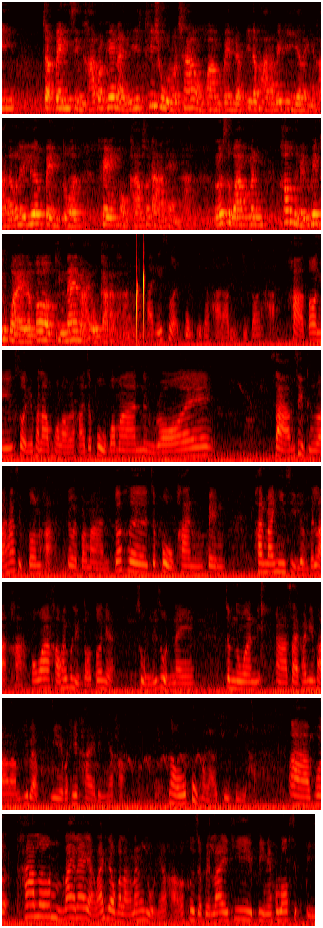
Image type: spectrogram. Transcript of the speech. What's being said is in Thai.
จะเป็นสินค้าประเภทไหนที่ที่ชูรสชาติของความเป็นแบบอินทผลัมได้ดีอะไรเงี้ยค่ะแล้วก็เลยเลือกเป็นตัวเทรนด์ของคราฟต์โซดาแทนค่ะ รู้สึกว่ามันเข้าถึงในทุกเพศทุกวัยแล้วก็กินได้หลายโอกาสค่ะค่ะที่สวนปลูกอินทผลัมอยู่กี่ต้นคะค่ะ ตอนนี้สวนอินทผลัมของเรานะคะ จะปลูกประมาณ130ถึง150 ต้นค่ะ โดยประมาณก็คือจะปลูกพันธุ์เป็นพันธุ์บาฮีสีเหลืองเป็นหลักค่ะ เพราะว่าเขาให้ผลิตต่อต้นเนี่ยสูงที่สุดใน จำนวนอ่าสายพันธุ์อินทผลัมที่แบบมีในประเทศไทยอะไรอย่างเงี้ยค่ะ เราปลูกมาแล้วกี่ปีคะอ่าพอถ้าเริ่มไล่แรกอย่างไร่ที่เรากำลังนั่งอยู่เนี่ยค่ะ ก็คือจะเป็นไร่ที่ปีนี้เขารอบ 10 ปี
